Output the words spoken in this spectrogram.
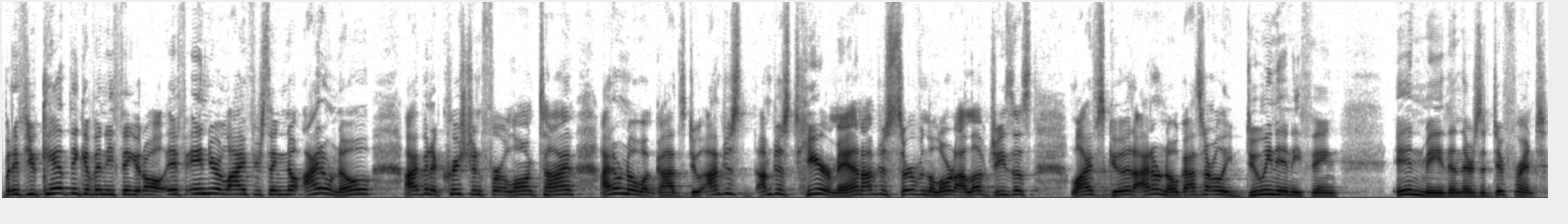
But if you can't think of anything at all, if in your life you're saying, "No, I don't know. I've been a Christian for a long time. I don't know what God's doing. I'm just I'm just here, man. I'm just serving the Lord. I love Jesus. Life's good. I don't know. God's not really doing anything in me." Then there's a different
